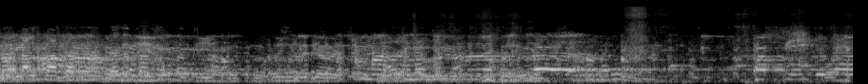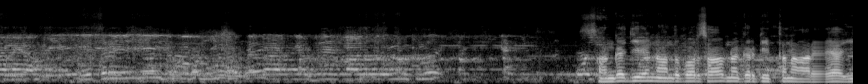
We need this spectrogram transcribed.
ਲਾਈਵ ਚੱਲਦਾ ਲਾਈਵ ਕਰਦਾ ਸੰਗਤ ਜੀ, ਇਹ ਆਨੰਦਪੁਰ ਸਾਹਿਬ ਨਗਰ ਕੀਰਤਨ ਆ ਰਿਹਾ ਜੀ।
